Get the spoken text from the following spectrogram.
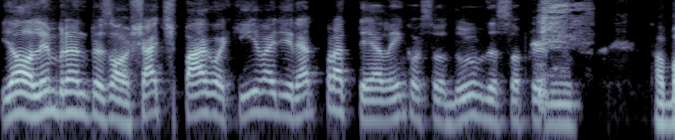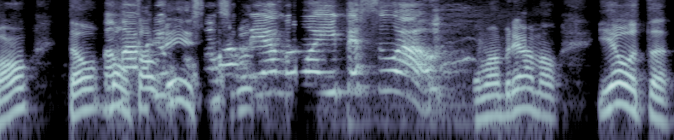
E ó, lembrando, pessoal, o chat pago aqui vai direto para a tela, hein, com a sua dúvida, a sua pergunta. Tá bom? Então, vamos bom, abrir, talvez. Vamos abrir a mão aí, pessoal. Vamos abrir a mão. E outra,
